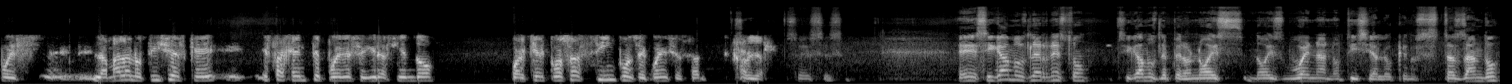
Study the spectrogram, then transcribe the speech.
pues eh, la mala noticia es que eh, esta gente puede seguir haciendo cualquier cosa sin consecuencias, Javier. Sí, sí, sí. Eh, sigámosle, Ernesto, sigámosle, pero no es, no es buena noticia lo que nos estás dando,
